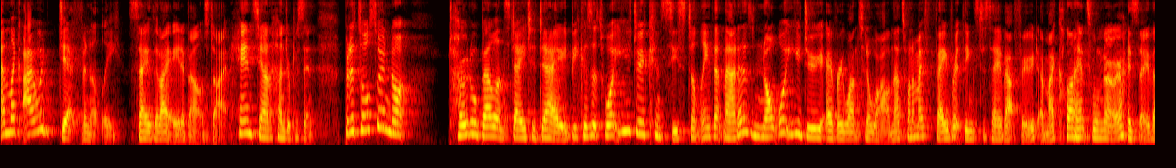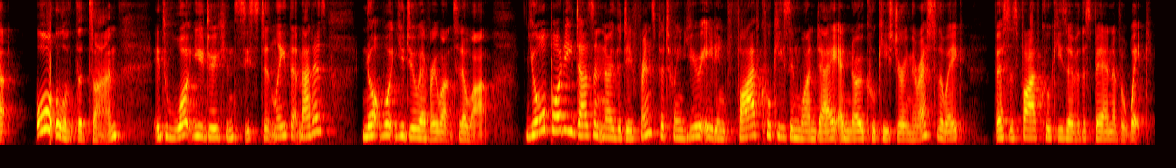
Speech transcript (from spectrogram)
And like, I would definitely say that I eat a balanced diet, hands down, 100%. But it's also not total balance day to day because it's what you do consistently that matters, not what you do every once in a while. And that's one of my favorite things to say about food. And my clients will know I say that all of the time. It's what you do consistently that matters, not what you do every once in a while. Your body doesn't know the difference between you eating five cookies in one day and no cookies during the rest of the week versus five cookies over the span of a week.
